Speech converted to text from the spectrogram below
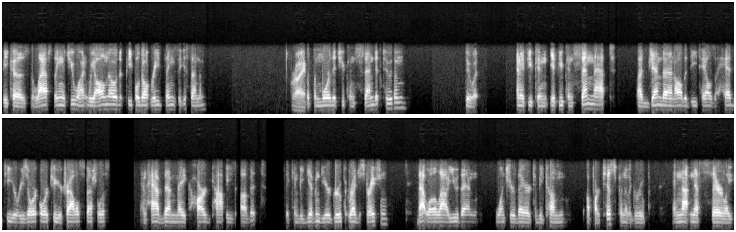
Because the last thing that you want, we all know that people don't read things that you send them Right. but the more that you can send it to them do it and if you can if you can send that agenda and all the details ahead to your resort or to your travel specialist and have them make hard copies of it that can be given to your group at registration that will allow you then once you're there to become a participant of the group and not necessarily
